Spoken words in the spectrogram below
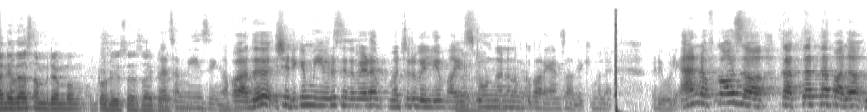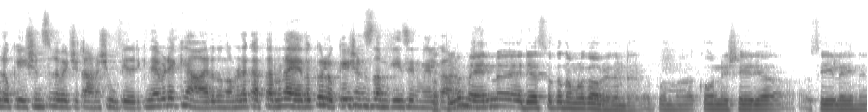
വനിതാ സംരംഭം പ്രൊഡ്യൂസേഴ്സ് ആയിട്ട് അമേസിംഗ് അപ്പൊ അത് ശരിക്കും ഈ ഒരു സിനിമയുടെ മറ്റൊരു വലിയ മൈൽ സ്റ്റോൺ തന്നെ നമുക്ക് പറയാൻ സാധിക്കും അല്ലെ? അടിപൊളി. ആൻഡ് ഓഫ് കോഴ്സ് ഖത്തറിന്റെ പല ലൊക്കേഷൻസിൽ വെച്ചിട്ടാണ് ഷൂട്ട് ചെയ്തിരിക്കുന്നത്. എവിടെയൊക്കെ ആയിരുന്നു? നമ്മുടെ ഖത്തറിന്റെ ഏതൊക്കെ ലൊക്കേഷൻസ് നമുക്ക് ഈ സിനിമയിൽ കാണാം? മെയിൻ ഏരിയാസ് ഒക്കെ നമ്മൾ കവർ ചെയ്തിട്ടുണ്ട്. ഇപ്പം Corniche area sea line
